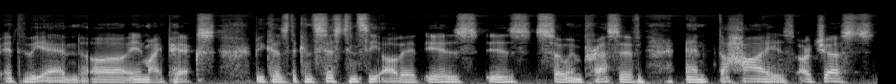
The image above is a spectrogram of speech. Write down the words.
into the end uh, in my picks because the consistency of it is is so impressive, and the highs are just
